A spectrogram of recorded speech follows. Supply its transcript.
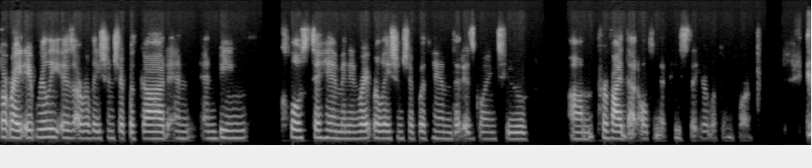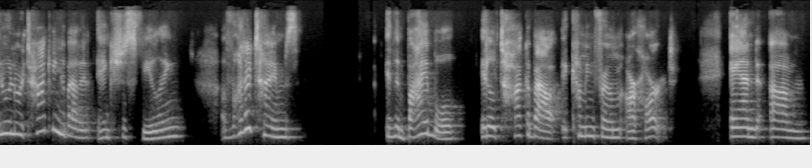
But right it really is our relationship with god and and being close to him and in right relationship with him that is going to um, provide that ultimate peace that you're looking for. And when we're talking about an anxious feeling, a lot of times in the Bible, it'll talk about it coming from our heart. And, um,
